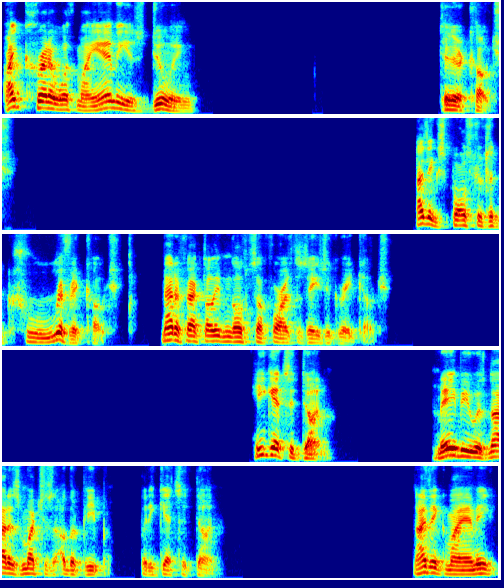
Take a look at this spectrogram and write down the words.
I credit what Miami is doing to their coach. I think Spoelstra's a terrific coach. Matter of fact, I'll even go so far as to say he's a great coach. He gets it done. Maybe with not as much as other people, but he gets it done. I think Miami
